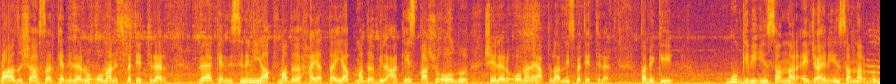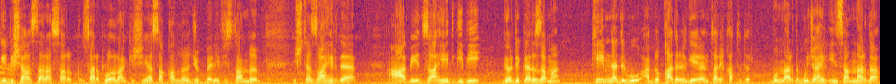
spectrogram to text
bazı şahıslar kendilerini ona nispet ettiler ve kendisinin yapmadığı, hayatta yapmadığı, bilakis karşı olduğu şeyleri ona ne yaptılar? Nispet ettiler. Tabii ki bu gibi insanlar, ey cahil insanlar, bu gibi şahıslara sarık, sarıklı olan kişiye sakallı, cübbeli, fistanlı, işte zahirde abid, zahid gibi gördükleri zaman kim nedir bu? Abdülkadir el-Geylani tarikatıdır. Bunlar da bu cahil insanlar da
